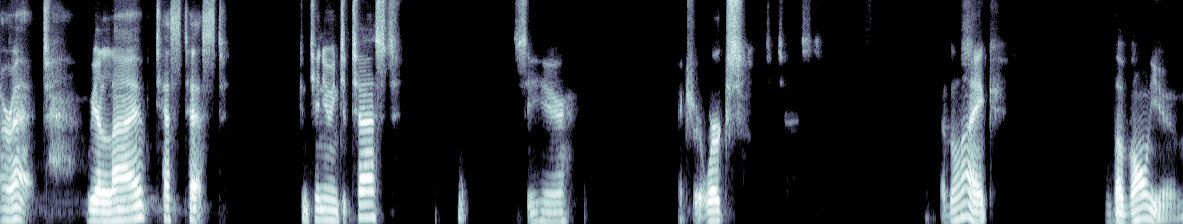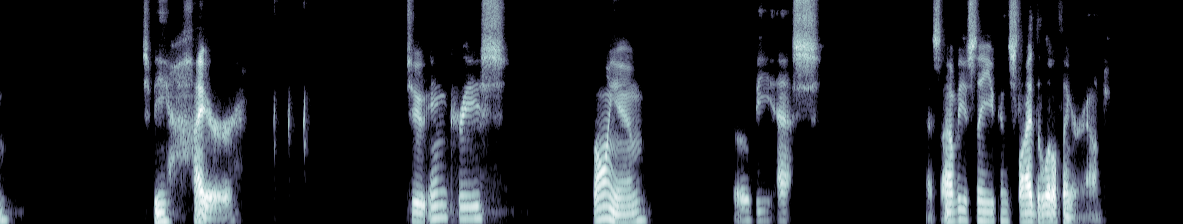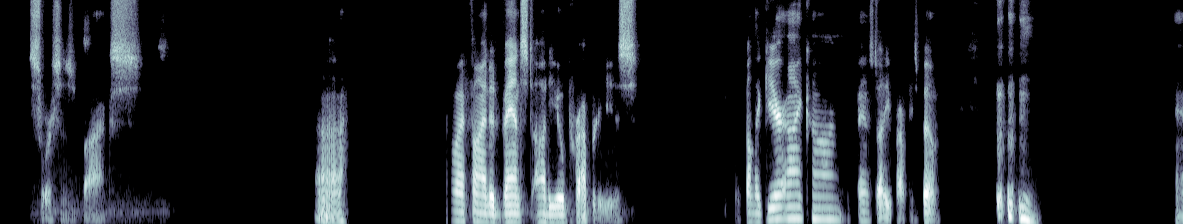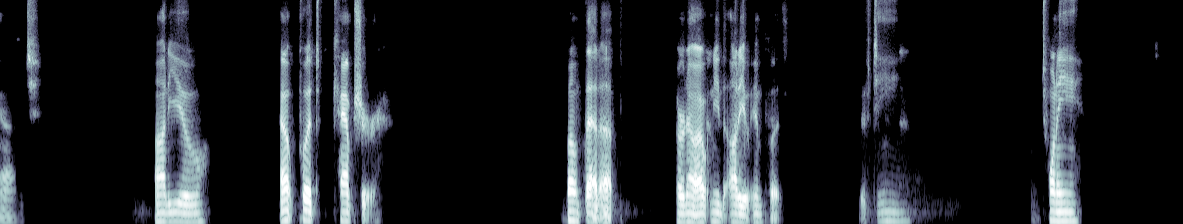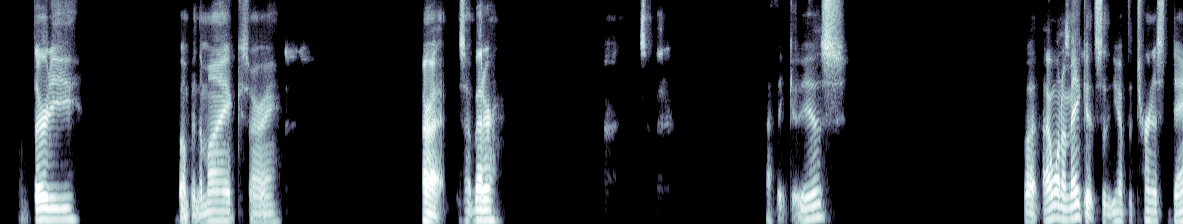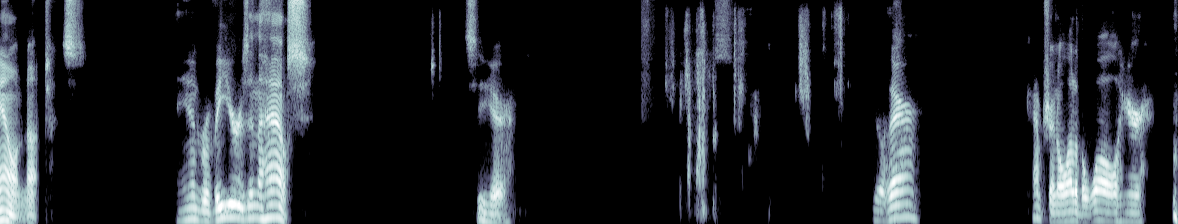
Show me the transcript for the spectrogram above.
All right. We are live. Test, test. Continuing to test. Let's see here. Make sure it works. I'd like the volume to be higher to increase volume OBS. Yes, obviously you can slide the little thing around. Sources box. Uh, how do I find advanced audio properties? Click on the gear icon, advanced audio properties, boom. and audio output capture. Bump that up. Or no, I need the audio input. 15, 20, 30. Bump in the mic. Sorry. All right. Is that better? I think it is. But I want to make it so that you have to turn us down, not. And Revere is in the house. Let's see here. Go there. Capturing a lot of the wall here.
